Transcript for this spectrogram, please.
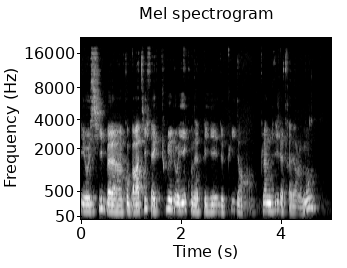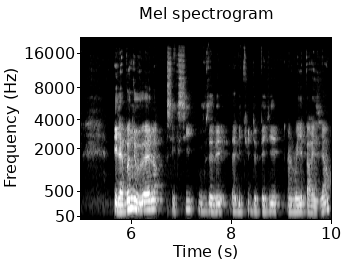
et aussi bah, un comparatif avec tous les loyers qu'on a payés depuis dans plein de villes à travers le monde. Et la bonne nouvelle, c'est que si vous avez l'habitude de payer un loyer parisien,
